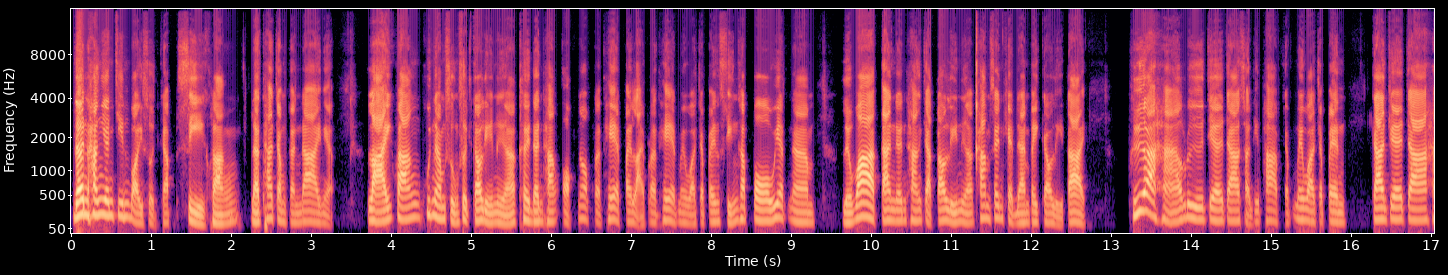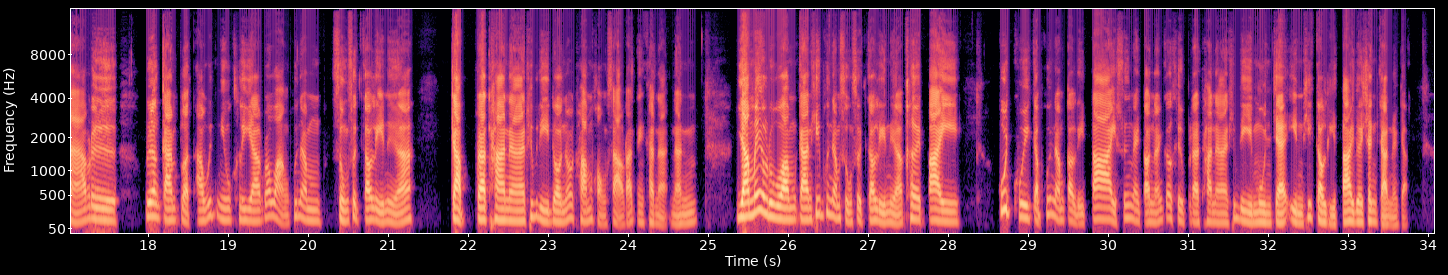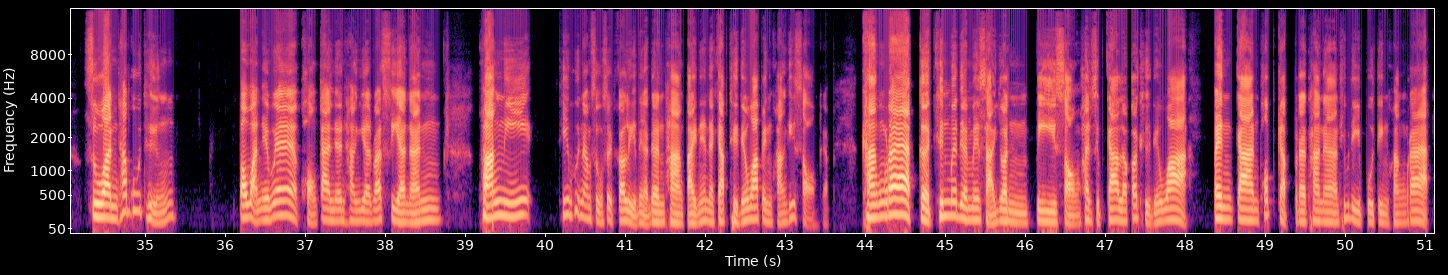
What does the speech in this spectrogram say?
เดินทางเยือนจีนบ่อยสุดครับสี่ครั้ง และถ้าจำกันได้เนี่ยหลายครั้งผู้นำสูงสุดเกาหลีเหนือ เคยเดินทางออกนอกประเทศไปหลายประเทศ ไม่ว่าจะเป็นสิงคโปร์เวียดนาม หรือว่าการเดินทางจากเกาหลีเหนือข้ามเส้นเขตแดนไปเกาหลีใต้ เพื่อหารือเจรจาสันติภาพครับไม่ว่าจะเป็นการเจรจาหารือเรื่องการปลดอาวุธนิวเคลียร์ระหว่างผู้นำสูงสุดเกาหลีเหนือ กับประธานาธิบดีโดนัลด์ทรัมป์ของสหรัฐในขณะนั้น ยังไม่รวมการที่ผู้นำสูงสุดเกาหลีเหนือเคยไป พูดคุยกับผู้นำเกาหลีใต้ ซึ่งในตอนนั้นก็คือประธานาธิบดีมูนแจอินที่เกาหลีใต้ด้วยเช่นกันนะครับ ส่วนถ้าพูดถึงประวัติในแง่ของการเดินทางเยือนรัสเซียนั้น ครั้งนี้ที่ผู้นำสูงสุดเกาหลีเหนือเดินทางไปเนี่ยนะครับ ถือได้ว่าเป็นครั้งที่สองครับครั้งแรกเกิดขึ้นเมื่อเดือนเมษายนปี 2019 แล้วก็ถือได้ว่าเป็นการพบกับประธานาธิบดีปูตินครั้งแรก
